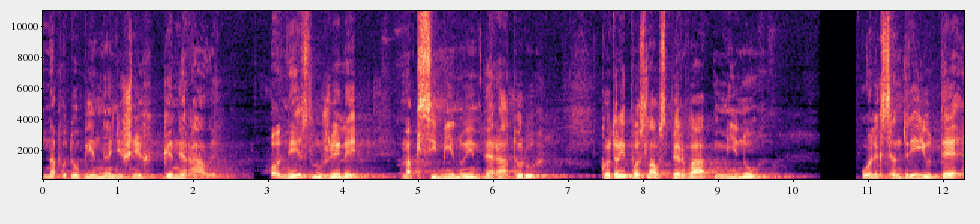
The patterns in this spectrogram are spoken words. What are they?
наподобі нинішніх генералів. Вони служили Максиміну імператору, котрий послав сперва міну у Олександрію, де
